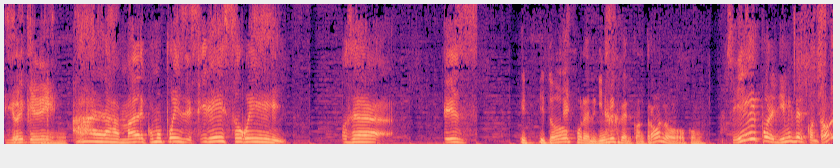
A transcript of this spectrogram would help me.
Y yo quedé, a la madre, ¿cómo puedes decir eso, güey? O sea, es... ¿Y, y todo por el gimmick del control o, o cómo? Sí, por el gimmick del control.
